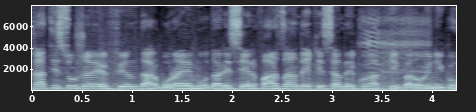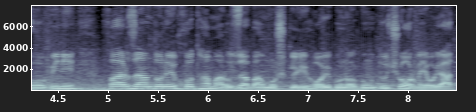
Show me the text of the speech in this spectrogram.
хати сужаи филм дар бораи модари серфарзанде қисса мекунад ки барои нигоҳубини фарзандони худ ҳамарӯза ба мушкилиҳои гуногун дучор меояд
